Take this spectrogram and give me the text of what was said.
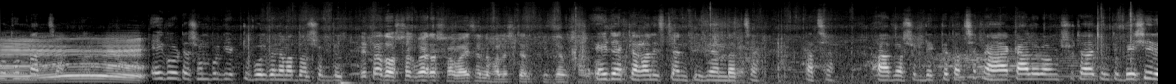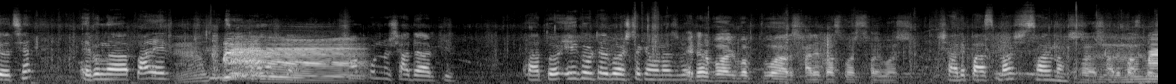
প্রথম বাচ্চা। এই গরুটা সম্পর্কে একটু বলবেন আমার দর্শকদের। এটা দর্শক ভাইরা সবাই চেন হলস্টেন ফিজিয়াম সার এইটা একটা হলিস্টান ফিজিয়ান বাচ্চা। আচ্ছা আর দর্শক দেখতে পাচ্ছেন কালোর অংশটা কিন্তু বেশি রয়েছে এবং পায়ের সম্পূর্ণ সাদা আর কি। তো এই গরুটার বয়সটা কেমন আসবে? এটার বয়স বাপ তোমার সাড়ে পাঁচ মাস ছয় মাস। সাড়ে পাঁচ মাস ছয় মাস। হ্যাঁ সাড়ে পাঁচ মাস।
